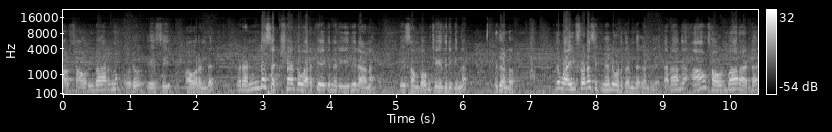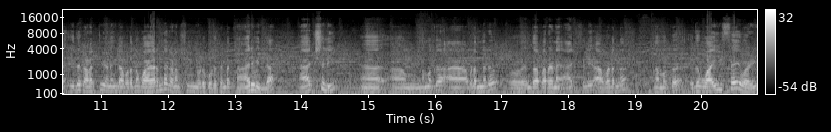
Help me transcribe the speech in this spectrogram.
ആ സൗണ്ട് ബാറിനും ഒരു എ സി പവർ ഉണ്ട്. അപ്പോൾ രണ്ട് സെക്ഷനായിട്ട് വർക്ക് ചെയ്യുന്ന രീതിയിലാണ് ഈ സംഭവം ചെയ്തിരിക്കുന്നത്. ഇതുണ്ടോ? ഇത് വൈഫൈയുടെ സിഗ്നൽ കൊടുത്തിട്ടുണ്ട് കണ്ടില്ലേ? കാരണം ആ സൗണ്ട് ബാറായിട്ട് ഇത് കണക്ട് ചെയ്യണമെങ്കിൽ അവിടെ നിന്ന് വയറിന്റെ കണക്ഷൻ ഇങ്ങോട്ട് കൊടുക്കേണ്ട കാര്യമില്ല. ആക്ച്വലി നമുക്ക് അവിടെ നിന്നൊരു എന്താ പറയണേ? ആക്ച്വലി അവിടെ നിന്ന് നമുക്ക് ഇത് വൈഫൈ വഴി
